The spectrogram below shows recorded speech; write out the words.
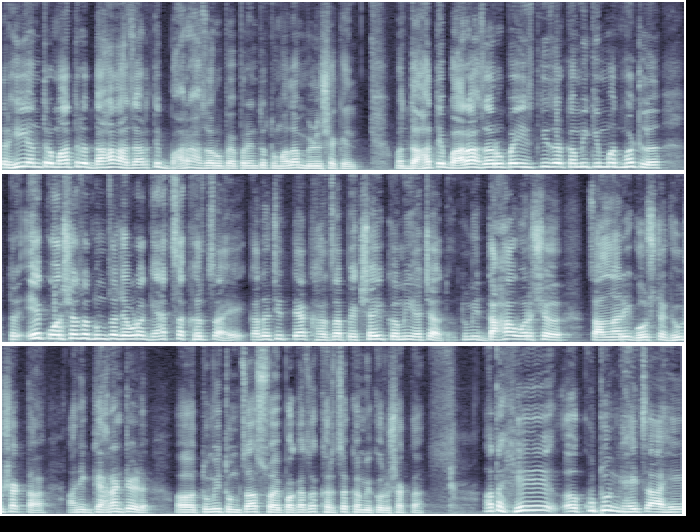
तर ही यंत्र मात्र दहा हजार ते बारा हजार रुपयापर्यंत तुम्हाला मिळू शकेल. मग दहा ते बारा हजार रुपये इतकी जर कमी किंमत म्हटलं तर एक वर्षाचा तुमचा जेवढा गॅसचा खर्च आहे कदाचित त्या खर्चापेक्षाही कमी याच्यात तुम्ही दहा वर्ष चालणारी गोष्ट घेऊ शकता आणि गॅरंटेड तुम्ही तुमचा स्वयंपाकाचा खर्च कमी करू शकता. आता हे कुठून घ्यायचं आहे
